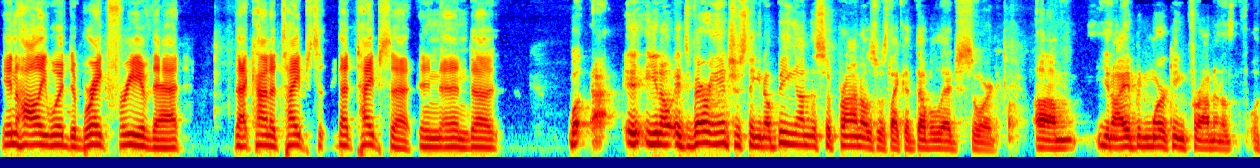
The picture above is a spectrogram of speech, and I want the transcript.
in Hollywood to break free of that that kind of types that typeset and and uh, Well, uh, it, you know, it's very interesting. You know, being on The Sopranos was like a double-edged sword. Um, you know, I had been working for I don't know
